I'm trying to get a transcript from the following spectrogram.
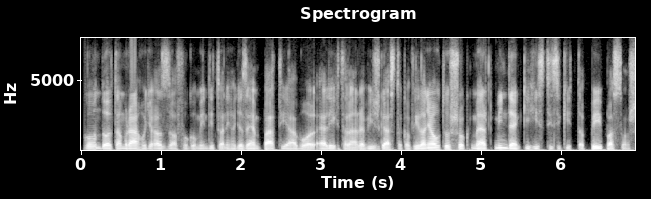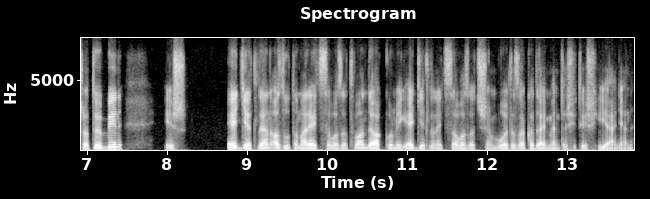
gondoltam rá, hogy azzal fogom indítani, hogy az empátiából elégtelenre vizsgáztak a villanyautósok, mert mindenki hisztizik itt a P-passon, stb. És egyetlen, azóta már egy szavazat van, de akkor még egyetlen egy szavazat sem volt az akadálymentesítés hiányán.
